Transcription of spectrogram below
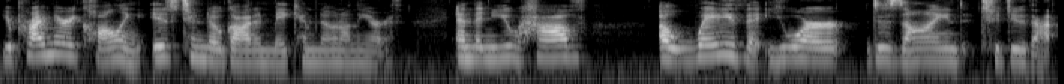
your primary calling is to know God and make him known on the earth. And then you have a way that you're designed to do that.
